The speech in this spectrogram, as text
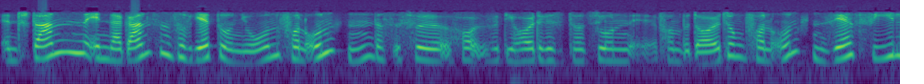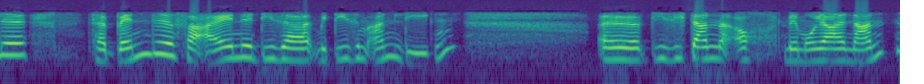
entstanden in der ganzen Sowjetunion von unten, das ist für, für die heutige Situation von Bedeutung, von unten sehr viele Verbände, Vereine dieser, mit diesem Anliegen äh, die sich dann auch Memorial nannten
